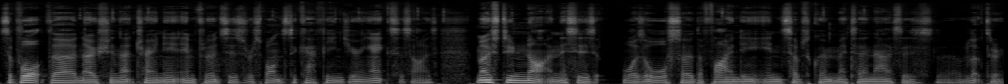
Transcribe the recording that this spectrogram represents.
support the notion that training influences response to caffeine during exercise. Most do not, and this is was also the finding in subsequent meta-analysis I've looked through.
